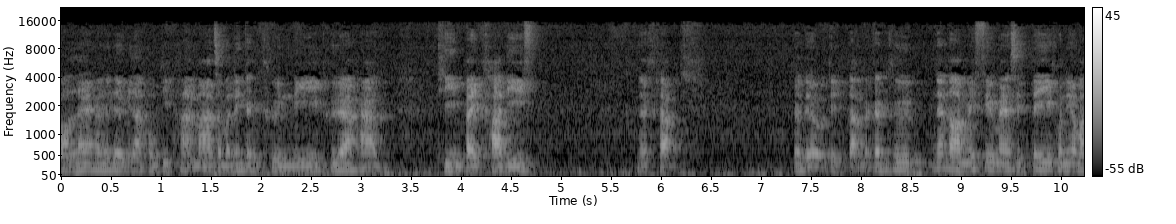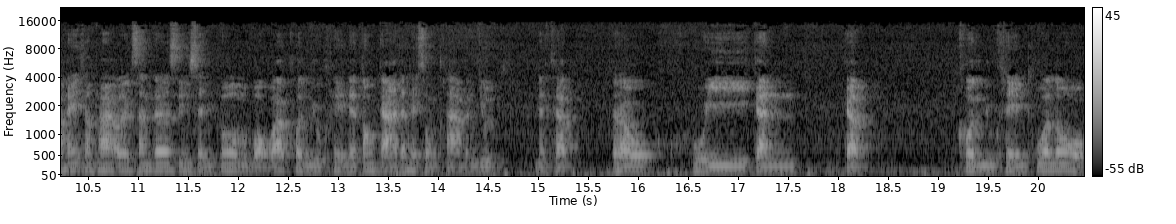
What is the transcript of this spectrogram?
ตอนแรกเขาเดือนมีนาคมที่ผ่านมาจะมาเล่นกันคืนนี้เพื่อหาทีมไปคาร์ดิฟนะครับก็เดี๋ยวติดตามกันคือแน่นอน midfield แมนซิตี้คนนี้ออกมาให้สัมภาษณ์อเล็กซานเดอร์ซินเชนโกมาบอกว่าคนยูเครนเนี่ยต้องการจะให้สงครามมันหยุดนะครับ เราคุยกันกับคนยูเครนทั่วโลก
